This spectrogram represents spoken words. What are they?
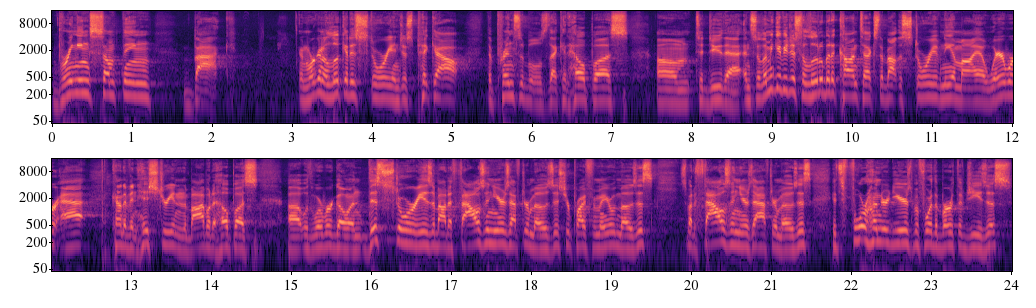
bringing something back. And we're going to look at his story and just pick out the principles that could help us um, to do that. And so let me give you just a little bit of context about the story of Nehemiah, where we're at, kind of in history and in the Bible to help us uh, with where we're going. This story is about a thousand years after Moses. You're probably familiar with Moses. It's about a thousand years after Moses. It's 400 years before the birth of Jesus.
